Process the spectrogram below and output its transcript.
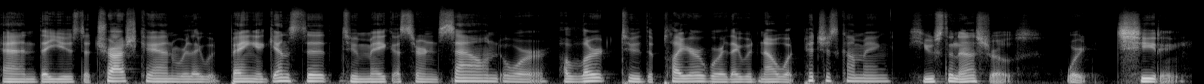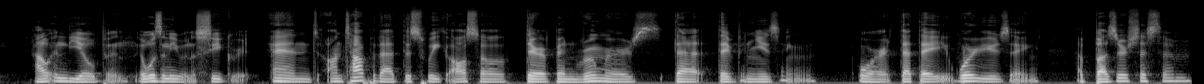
and they used a trash can where they would bang against it to make a certain sound or alert to the player where they would know what pitch is coming. Houston Astros were cheating out in the open. It wasn't even a secret. And on top of that, this week also, there have been rumors that they've been using or that they were using a buzzer system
